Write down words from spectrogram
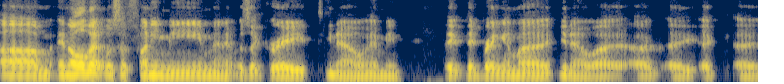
Um, and all that was a funny meme, and it was a great, you know, I mean, they they bring him a, you know, a a, a, a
